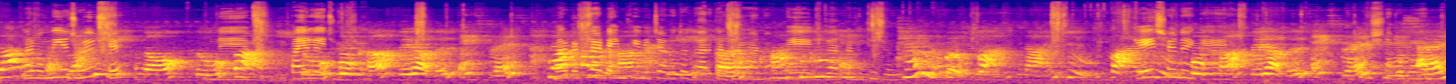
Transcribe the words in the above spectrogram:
મારા મમ્મીએ જોયું છે, ને પાયલે જોયું છે. મારે કેટલા ટાઈમથી વિચારો તો દ્વારકા જવાનો મેં દ્વારકા નથી જોયું. કહે છે ને કે કૃષ્ણ ભગવાન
